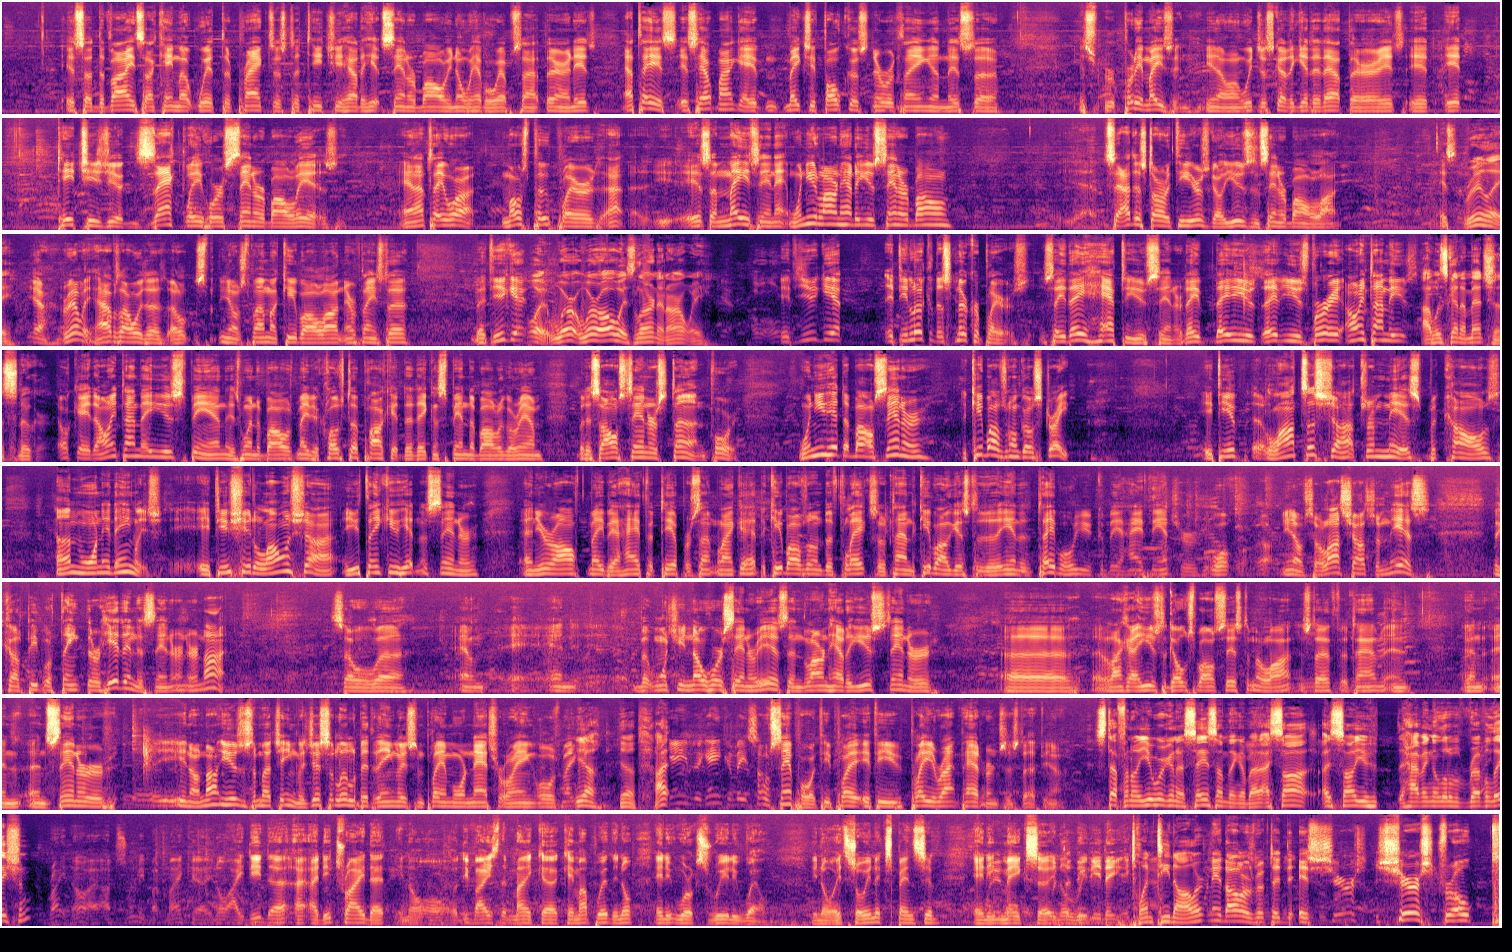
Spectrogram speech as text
it's a device I came up with to practice to teach you how to hit center ball. You know, we have a website there. And it's, I tell you, it's, it's helped my game. It makes you focus and everything. And it's, uh, it's pretty amazing, you know, and we just got to get it out there. It's it it teaches you exactly where center ball is, and I tell you what, most pool players, I, it's amazing that when you learn how to use center ball. See, I just started a few years ago using center ball a lot. It's Really? yeah, really. I was always a, a you know spun my cue ball a lot and everything stuff. But if you get Boy, we're, we're always learning, aren't we? if you get if you look at the snooker players, see they have to use center. They they use they use very only time they use I was going to mention snooker. okay the only time they use spin is when the ball is maybe close to a pocket that they can spin the ball to go around. But it's all center stun forward. When you hit the ball center, the cue ball is going to go straight. If you lots of shots are missed because unwanted English. If you shoot a long shot, you think you hitting the center, and you're off maybe a half a tip or something like that. The cue ball's going to deflect. So the time the cue ball gets to the end of the table, you could be a half inch or uh, you know. So a lot of shots are missed because people think they're hitting the center and they're not. So uh, and and but once you know where center is and learn how to use center, Uh, like I use the ghost ball system a lot and stuff at times, and and and and center, you know, not using so much English, just a little bit of English and playing more natural angles. Make Yeah, yeah. The I, game, the game can be so simple if you play if you play right patterns and stuff. You know. Stefano, you were going to say something about it. I saw I saw you having a little revelation. Right. No, I- absolutely. But Mike, uh, you know, I did uh, I, I did try that, you know, uh, device that Mike uh, came up with, you know, and it works really well. You know, it's so inexpensive, and it makes uh, you know really. Twenty dollars. Twenty dollars with the it's sure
